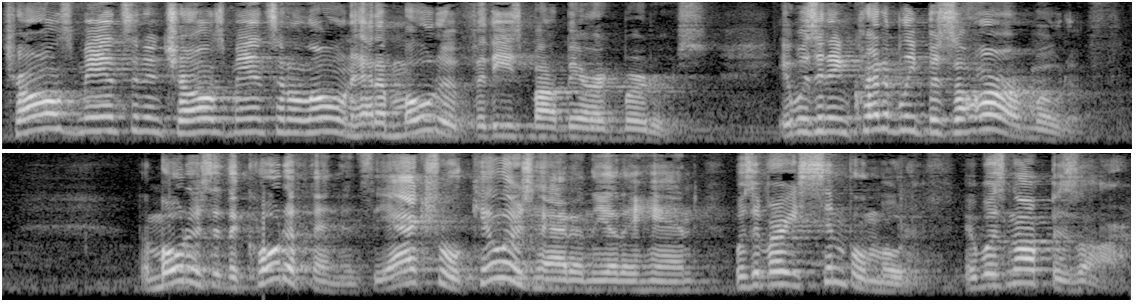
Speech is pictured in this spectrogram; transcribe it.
Charles Manson and Charles Manson alone had a motive for these barbaric murders. It was an incredibly bizarre motive. The motives that the co defendants, the actual killers, had, on the other hand, was a very simple motive. It was not bizarre.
